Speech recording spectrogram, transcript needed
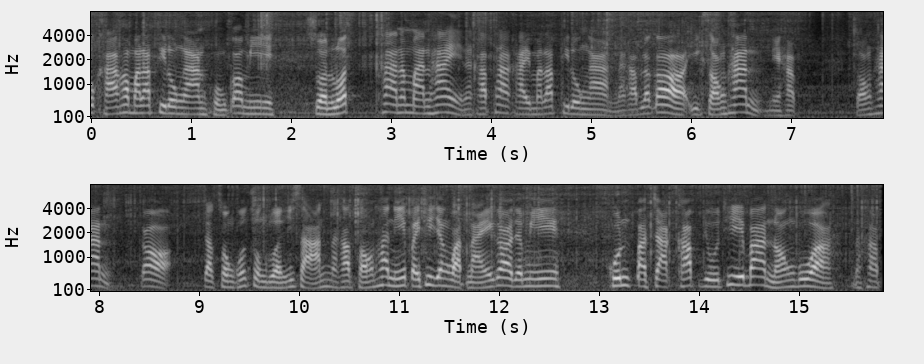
ลูกค้าเข้ามารับที่โรงงาน ผมก็มีส่วนลดค่าน้ำมันให้นะครับ ถ้าใครมารับที่โรงงานนะครับ แล้วก็อีก 2 ท่านเนี่ยครับ สองท่านก็จัดส่งขนส่งด่วนอีสานนะครับสองท่านนี้ไปที่จังหวัดไหนก็จะมีคุณประจักษ์ครับอยู่ที่บ้านหนองบัวนะครับ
